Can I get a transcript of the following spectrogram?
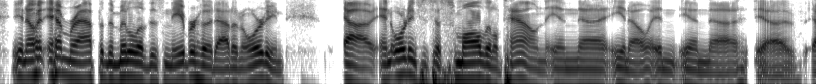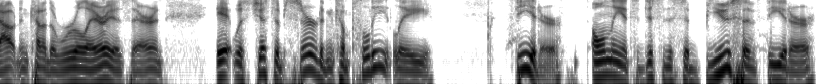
you know, an MRAP in the middle of this neighborhood out in Orting. Uh, and Orting's is a small little town in, uh, you know, in in uh, out in kind of the rural areas there, and it was just absurd and completely theater. Only it's just this abusive theater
